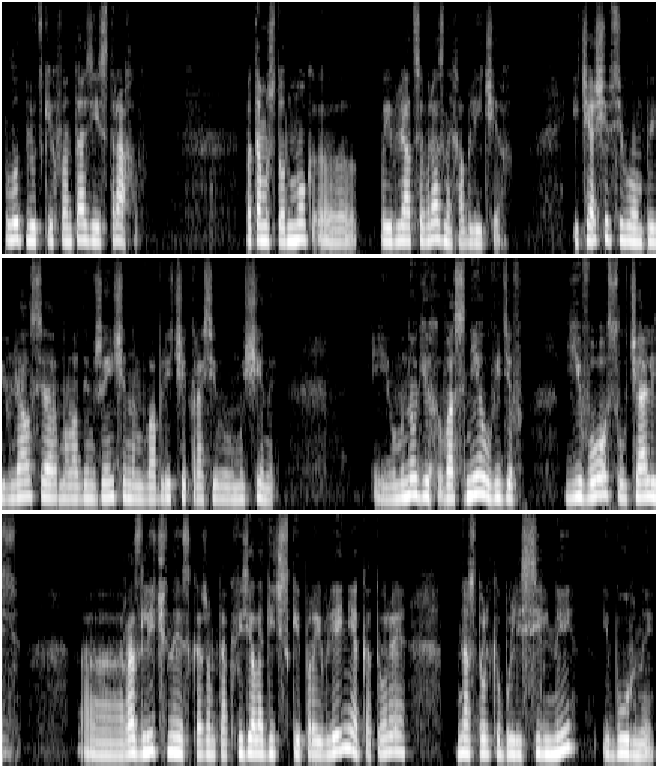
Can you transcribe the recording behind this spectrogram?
плод людских фантазий и страхов. Потому что он мог э, появляться в разных обличиях. И чаще всего он появлялся молодым женщинам в обличии красивого мужчины. И у многих во сне, увидев его, случались различные, скажем так, физиологические проявления, которые настолько были сильны и бурны,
